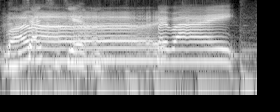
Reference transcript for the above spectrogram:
下期见，拜拜。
